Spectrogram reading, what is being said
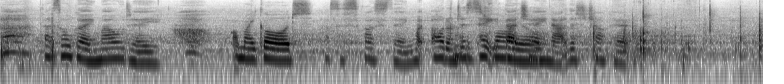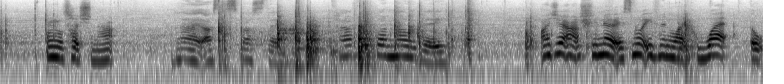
That's all going mouldy. Oh my god. That's disgusting. Wait, hold on, That just is take that chain out. Just chuck it. I'm not touching that. No, that's disgusting. How have they gone mouldy? I don't actually know. It's not even like wet or,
